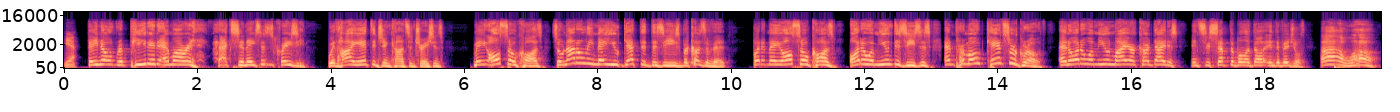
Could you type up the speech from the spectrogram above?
Yeah. They note repeated mRNA vaccinations. This is crazy. with high antigen concentrations may also cause, so not only may you get the disease because of it, but it may also cause autoimmune diseases and promote cancer growth and autoimmune myocarditis in susceptible adult individuals. Oh, wow.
